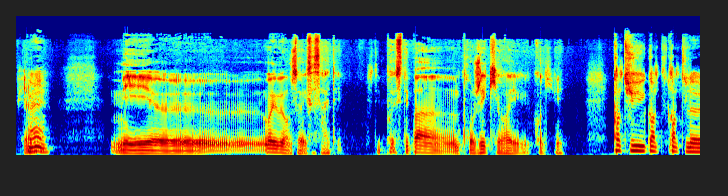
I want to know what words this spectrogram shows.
finalement. Ouais. Mais oui, oui, on savait que ça s'arrêtait. C'était pas, c'était pas un projet qui aurait continué. Quand tu quand quand le,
